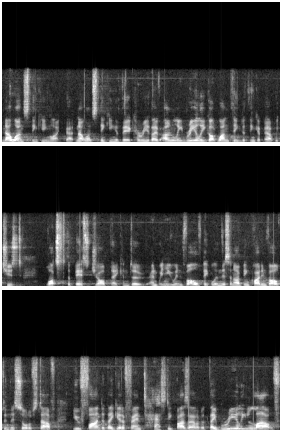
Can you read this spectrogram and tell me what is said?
no one's thinking like that. No one's thinking of their career. They've only really got one thing to think about, which is what's the best job they can do. And when you involve people in this, and I've been quite involved in this sort of stuff, you find that they get a fantastic buzz out of it. They really love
